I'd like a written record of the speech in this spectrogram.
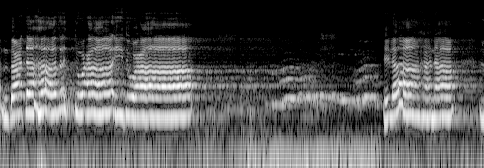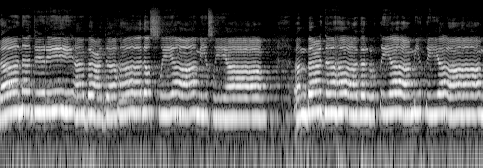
أم بعد هذا الدعاء دعاء إلهنا لا ندري أبعد الصيام صيام. أم بعد هذا القيام قيام؟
